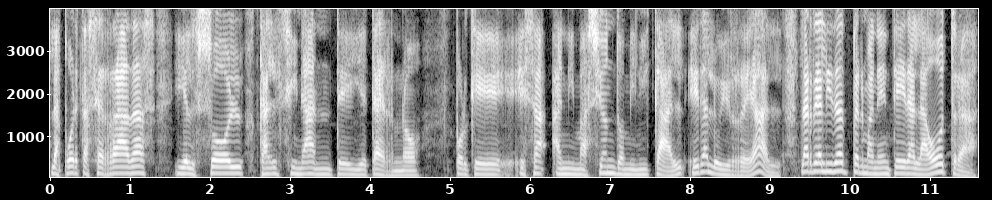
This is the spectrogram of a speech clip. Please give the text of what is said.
las puertas cerradas y el sol calcinante y eterno, porque esa animación dominical era lo irreal, la realidad permanente era la otra.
